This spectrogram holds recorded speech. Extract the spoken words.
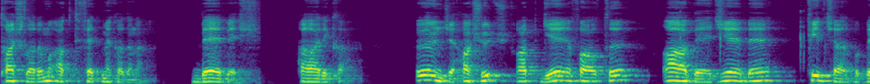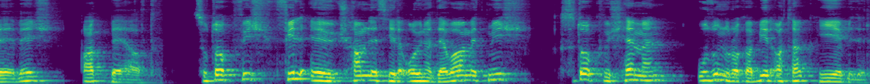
Taşlarımı aktif etmek adına. B5. Harika. Önce H3, at G F6, A B C B, fil çarpı B5, at B6. Stockfish fil E3 hamlesiyle oyuna devam etmiş. Stockfish hemen uzun roka bir atak yiyebilir.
